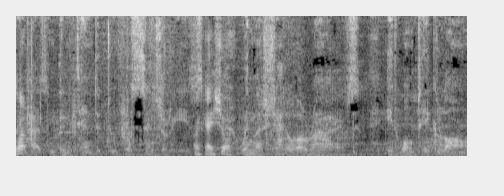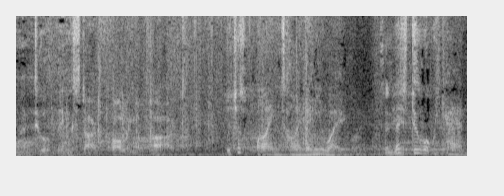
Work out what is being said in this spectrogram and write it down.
What? and hasn't been tended to for centuries. Okay, sure. When the shadow arrives, it won't take long until things start falling apart. We're just buying time anyway. in Let's do what we can.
